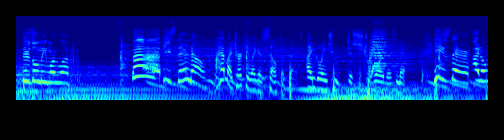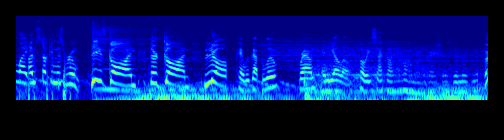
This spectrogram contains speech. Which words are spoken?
There's only one left. Ah, he's there now. I have my turkey leg as self-defense. I'm going to destroy this man. He's there. I don't like. I'm stuck in this room. He's gone. They're gone. No. Okay, we've got blue, brown, and yellow. Oh, he's. I thought. Oh my gracious goodness. me.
